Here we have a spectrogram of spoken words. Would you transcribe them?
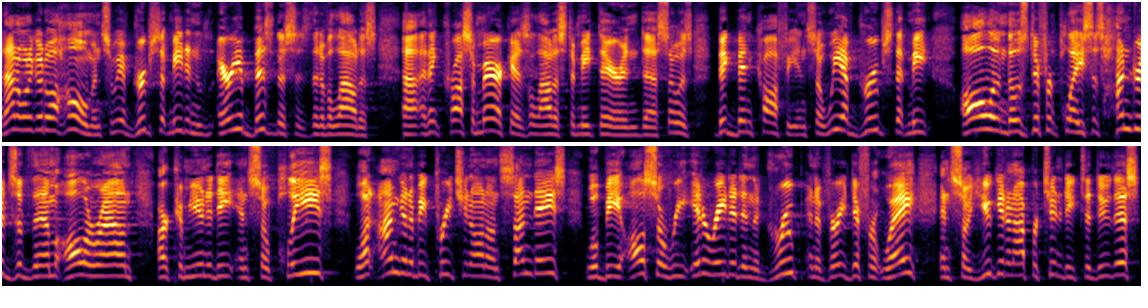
and I don't want to go to a home. And so we have groups that meet in area businesses that have allowed us. Uh, I think Cross America has allowed us to meet there, and uh, so has Big Ben Coffee. And so we have groups that meet all in those different places, hundreds of them all around our community. And so please, what I'm going to be preaching on on Sundays will be also reiterated in the group in a very different way. And so you get an opportunity to do this.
